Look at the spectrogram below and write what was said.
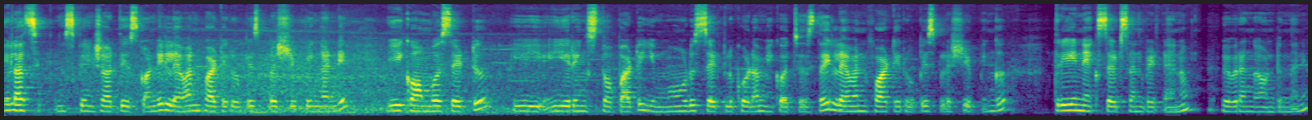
ఇలా స్క్రీన్ షాట్ తీసుకోండి. Eleven forty rupees plus shipping అండి. ఈ కాంబో సెట్ ఈ ఇయర్ రింగ్స్తో పాటు ఈ మూడు సెట్లు కూడా మీకు వచ్చేస్తాయి. Eleven forty rupees plus shipping. Three neck sets అని పెట్టాను. వివరంగా ఉంటుందని.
